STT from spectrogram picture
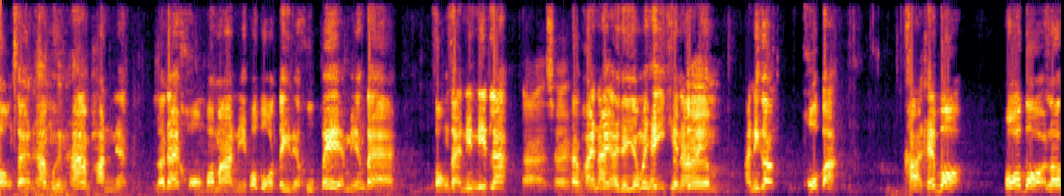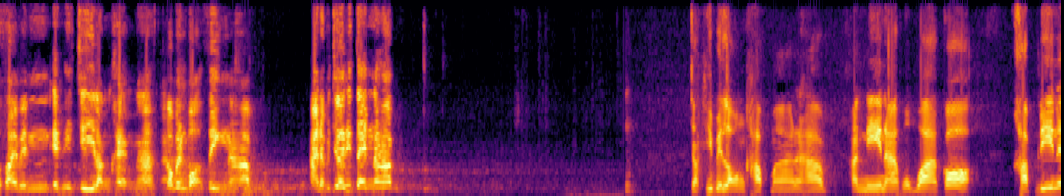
สองแสนห้าหมื่นห้าพันเนี่ย แล้วได้ของประมาณนี้ เพราะปกติเนี่ยคูเป้ มีตั้งแต่ สองแสนนิดๆแล้ว อ่าใช่คแต่รับ ภายในอาจจะยังไม่ใช่ EK9 เดิม อันนี้ก็ครบอะ ขาดแค่เบาะเพราะว่าเบาะเราใส่เป็น SPG หลังแข็งนะ ก็เป็นเบาะซิ่งนะครับ อะเดี๋ยวไปเจอที่เต็นท์นะครับ จากที่ไปลองขับมานะครับคันนี้นะผมว่าก็ขับดีใน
